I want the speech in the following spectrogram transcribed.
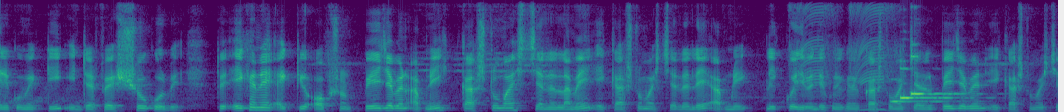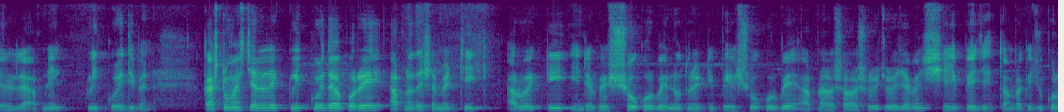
এরকম একটি ইন্টারফেস শো করবে। তো এখানে একটি অপশন পেয়ে যাবেন আপনি কাস্টমাইজ চ্যানেল নামে। এই কাস্টমাইজ চ্যানেলে আপনি ক্লিক করে দিবেন। দেখুন এখানে কাস্টমাইজ চ্যানেল পেয়ে যাবেন। এই কাস্টমাইজ চ্যানেলে আপনি ক্লিক করে দিবেন। কাস্টমাইজ চ্যানেলে ক্লিক করে দেওয়ার পরে আপনাদের সামনে ঠিক আরও একটি ইন্টারফেস শো করবে। নতুন একটি পেজ শো করবে। আপনারা সরাসরি চলে যাবেন সেই পেজে তো আমরা কিছুক্ষণ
